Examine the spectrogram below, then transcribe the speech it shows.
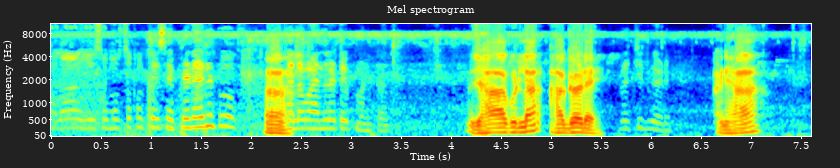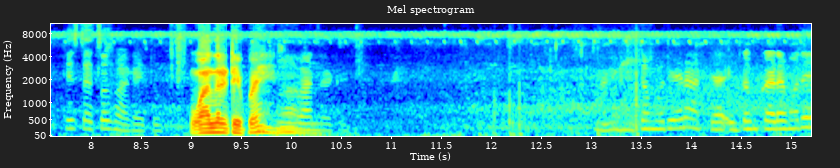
त्याला हे समोरचं सेपरेट आहे ना टोक हा. त्याला वांद्रा टेप म्हणतात. म्हणजे हा कुठला? हा गड आहे. प्रचितगड आणि हा? तेच त्याचाच भाग आहे तो. वांद्र टेप आहे. वांद्रा टेप आणि ह्याच्यामध्ये आहे ना त्या एकदम कड्यामध्ये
